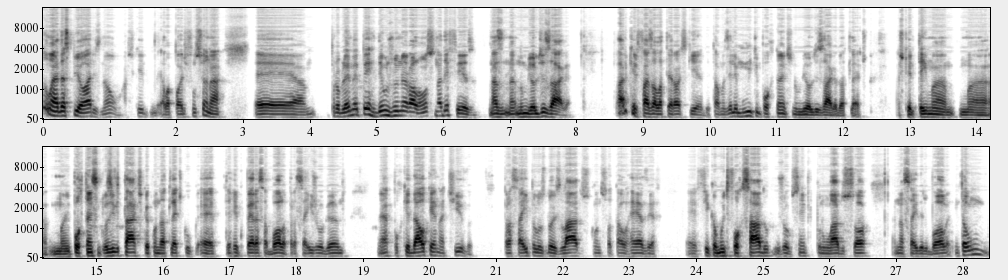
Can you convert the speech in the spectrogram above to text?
não é das piores, não. Acho que ela pode funcionar. É... O problema é perder um Júnior Alonso na defesa, na, no miolo de zaga. Claro que ele faz a lateral esquerda e tal, mas ele é muito importante no miolo de zaga do Atlético. Acho que ele tem uma, uma, uma importância, inclusive tática, quando o Atlético é, recupera essa bola para sair jogando, né? porque dá alternativa para sair pelos dois lados, quando só está o Hever é, fica muito forçado o jogo sempre por um lado só na saída de bola. Então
